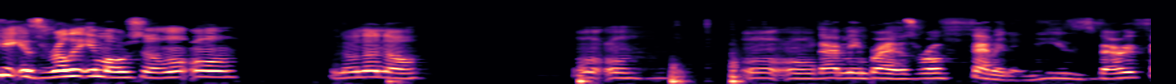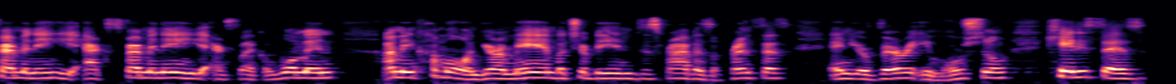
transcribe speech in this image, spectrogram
He is really emotional. Mm-mm. No, no, no. Mm-mm. Mm-mm. That means Brandon's real feminine. He's very feminine. He acts feminine. He acts like a woman. I mean, come on. You're a man, but you're being described as a princess, and you're very emotional. Katie says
